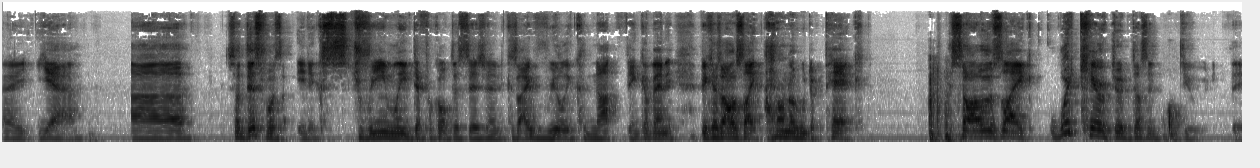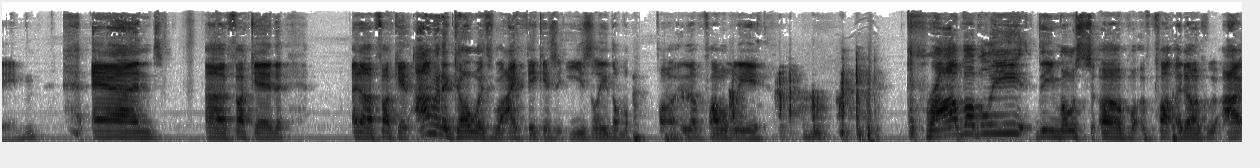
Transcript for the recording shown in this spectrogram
Uh, yeah. Uh, so this was an extremely difficult decision because I really could not think of any because I was like, I don't know who to pick. So I was like, what character doesn't do anything? And uh, fucking, uh, fucking, I'm gonna go with who I think is easily the, uh, the probably. Probably the most uh, pro- you know, who, I,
